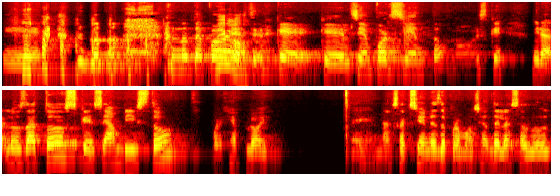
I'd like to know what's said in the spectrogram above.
eh, no, te puedo decir que, que el 100%, ¿no? Es que, mira, los datos que se han visto, por ejemplo, en, en las acciones de promoción de la salud,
